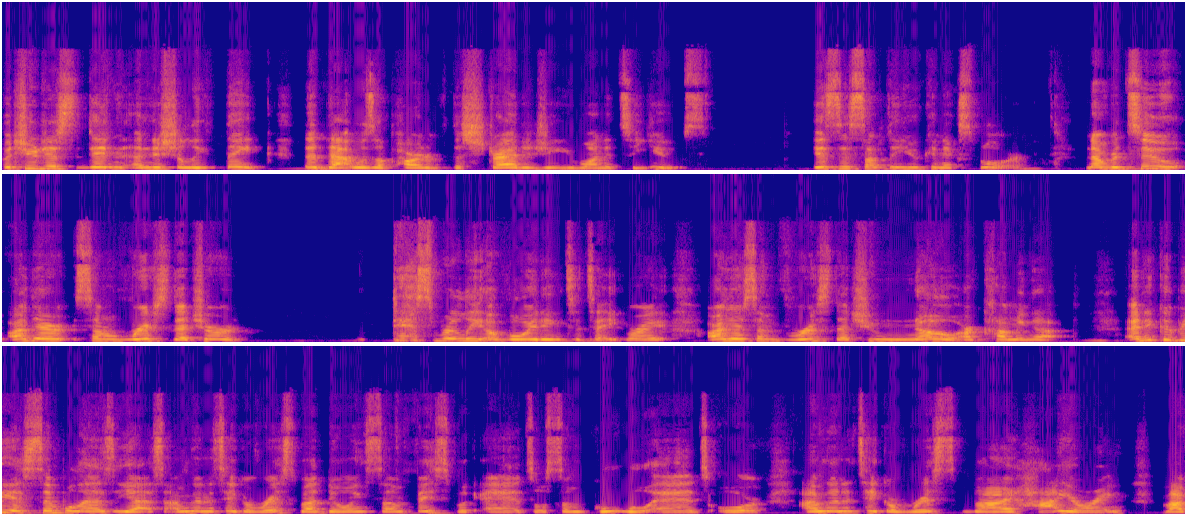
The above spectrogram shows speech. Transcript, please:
but you just didn't initially think that that was a part of the strategy you wanted to use? Is this something you can explore? Number two are there some risks that you're desperately avoiding to take right? Are there some risks that you know are coming up and it could be as simple as yes, I'm going to take a risk by doing some Facebook ads or some Google ads, or I'm going to take a risk by hiring my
